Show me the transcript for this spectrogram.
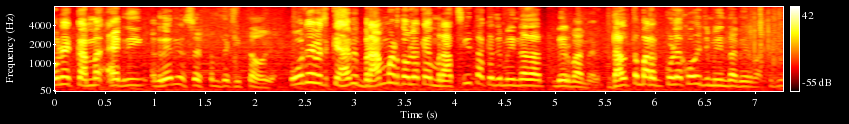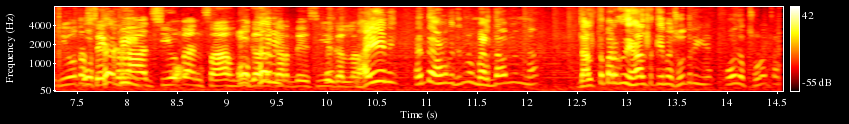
ਉਹਨੇ ਕੰਮ ਐਗਰੀ ਅਗਰੇਰੀਅਨ ਸਿਸਟਮ ਤੇ ਕੀਤਾ ਹੋਇਆ। ਉਹਦੇ ਵਿੱਚ ਕਿਹਾ ਵੀ ਬ੍ਰਾਹਮਣ ਤੋਂ ਲੈ ਕੇ ਮਰਾਸੀ ਤੱਕ ਜ਼ਮੀਨਾਂ ਦਾ ਬੇਰਵਾ ਮਿਲ ਦਲਤ ਵਰਗ ਕੋਲੇ ਕੋਈ ਜ਼ਮੀਨ ਦਾ ਬੇਰਵਾ ਨਹੀਂ। ਉਹ ਤਾਂ ਸਿੱਖ ਰਾਜ ਸੀ ਉਹ ਤਾਂ ਇਨਸਾਫ ਦੀ ਗੱਲ ਕਰਦੇ ਸੀ ਇਹ ਗੱਲਾਂ। ਭਾਈ ਨਹੀਂ। ਕਹਿੰਦੇ ਹੁਣ ਜਿਹਨੂੰ ਮਿਲਦਾ ਉਹਨੂੰ ਨਾ। ਦਲਤ ਵਰਗ ਦੀ ਹਾਲਤ ਕਿਵੇਂ ਸੁਧਰੀ ਆ? ਉਹ ਦੱਸੋ ਨਾ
